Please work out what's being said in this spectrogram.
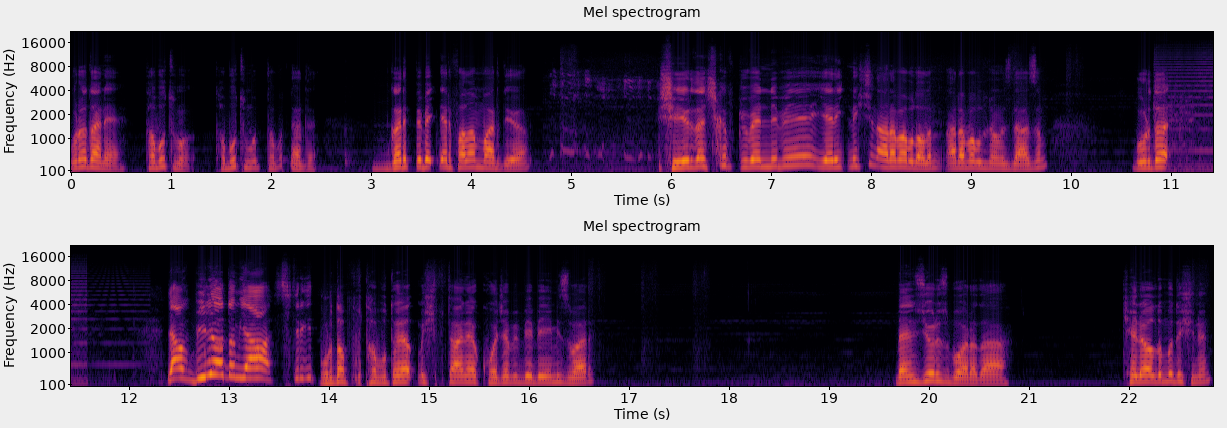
Burada ne? Tabut mu? Tabut mu? Tabut nerede? Garip bebekler falan var diyor. Şehirden çıkıp güvenli bir yere gitmek için araba bulalım. Araba bulmamız lazım. Burada... Ya biliyordum ya. Siktir git. Burada tabuta yatmış bir tane koca bir bebeğimiz var. Benziyoruz bu arada ha. Kel olduğumu düşünün.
